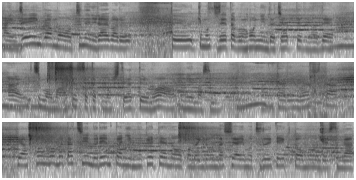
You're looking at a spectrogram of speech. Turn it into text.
はい、全員がもう常にライバルという気持ちで多分本人たちやってるので、はい、いつもまあ切磋琢磨してやってるのは見えますね。わ、かりました。では今後またチーム連覇に向けてのこのいろんな試合も続いていくと思うんですが、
